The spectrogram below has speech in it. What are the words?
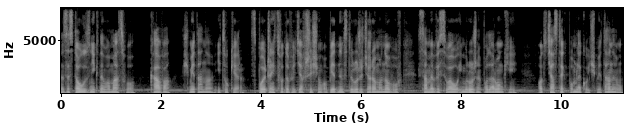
Ze stołu zniknęło masło, kawa, śmietana i cukier. Społeczeństwo dowiedziawszy się o biednym stylu życia Romanowów, same wysyłało im różne podarunki, od ciastek po mleko i śmietanę.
